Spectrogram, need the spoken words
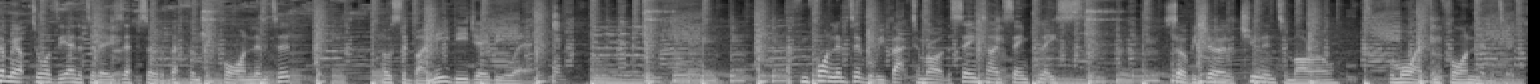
Coming up towards the end of today's episode of FM4 Unlimited, hosted by me, DJ Beware. FM4 Unlimited will be back tomorrow at the same time, same place. So be sure to tune in tomorrow for more FM4 Unlimited.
